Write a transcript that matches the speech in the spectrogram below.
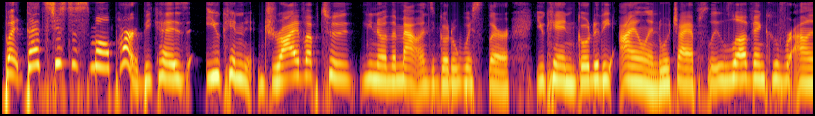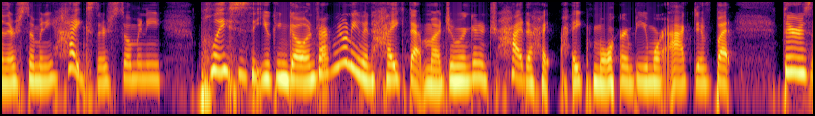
but that's just a small part because you can drive up to, you know, the mountains and go to Whistler. You can go to the island, which I absolutely love Vancouver Island. There's so many hikes, there's so many places that you can go. In fact, we don't even hike that much and we're going to try to hike more and be more active, but there's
